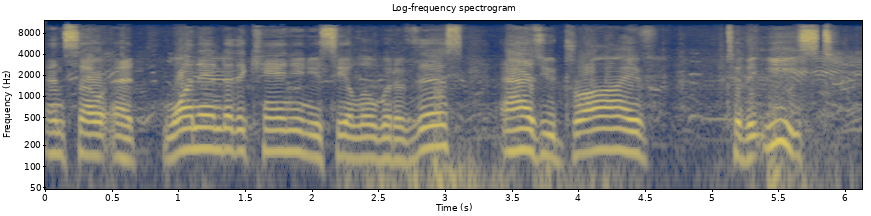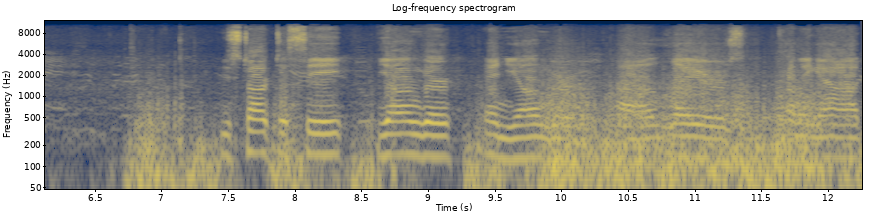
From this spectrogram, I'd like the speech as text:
And so at one end of the canyon, you see a little bit of this. As you drive to the east, you start to see younger and younger uh, layers coming out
